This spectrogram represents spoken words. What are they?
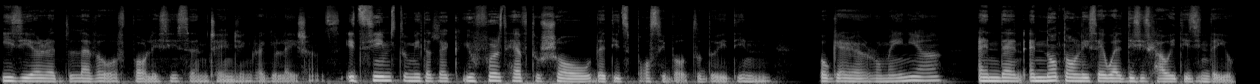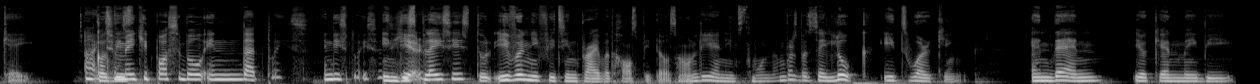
easier at the level of policies and changing regulations. It seems to me that like you first have to show that it's possible to do it in Bulgaria, Romania, and then and not only say, well, this is how it is in the UK. Ah, to this- make it possible in that place, in these places, in here. these places to even if it's in private hospitals only and in small numbers but say look it's working and then you can maybe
